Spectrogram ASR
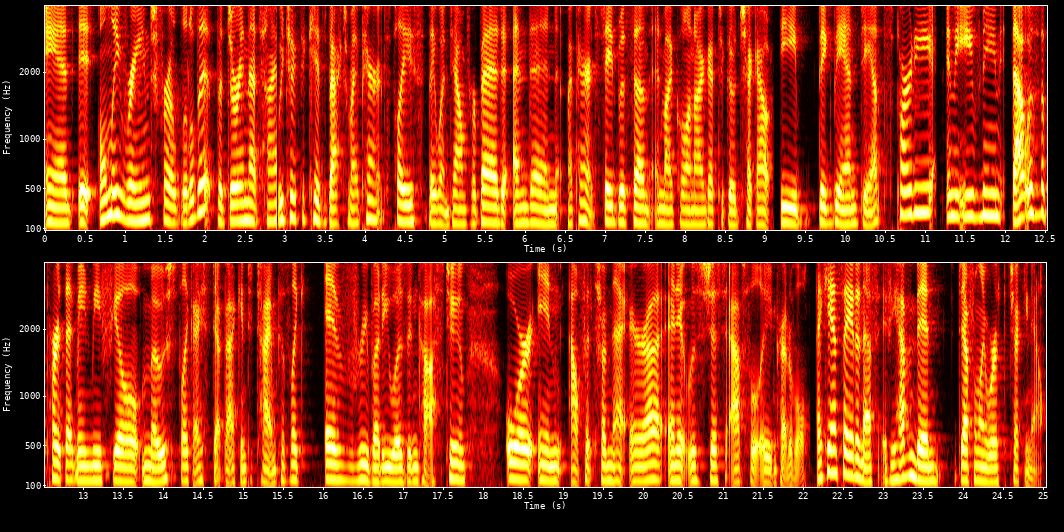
and it only rained for a little bit but during that time we took the kids back to my parents place. They went down for bed and then my parents stayed with them and michael and i got to go check out the big band dance party in the evening. That was the part that made me feel most like i stepped back into time because like everybody was in costume or in outfits from that era, and it was just absolutely incredible. I can't say it enough. If you haven't been, definitely worth checking out.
